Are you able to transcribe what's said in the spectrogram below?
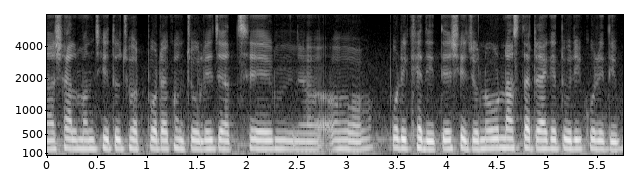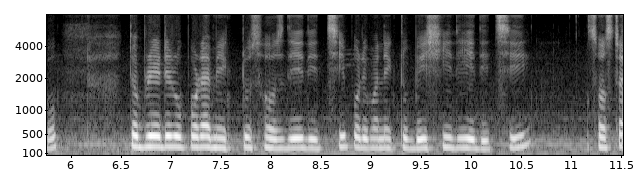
না, সালমান যেহেতু ঝটপট এখন চলে যাচ্ছে পরীক্ষা দিতে, সেজন্য ওর নাস্তাটা আগে তৈরি করে দিব। তো ব্রেডের উপরে আমি একটু সস দিয়ে দিচ্ছি, পরিমাণে একটু বেশি দিয়ে দিচ্ছি। সসটা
